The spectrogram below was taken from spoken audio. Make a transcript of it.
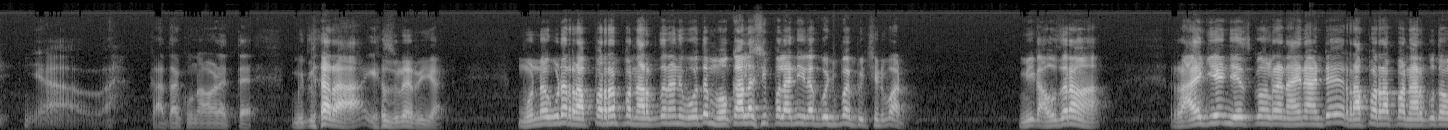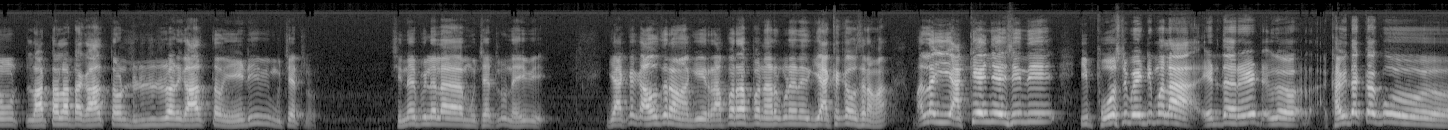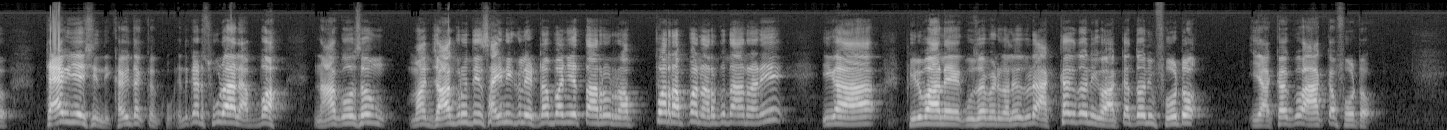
కథకు నావాడెత్తే మిట్లారా ఇక చూడరు ఇక. మొన్న కూడా రప్ప రప్ప నరుకుతానని పోతే మోకాల సిప్పలన్నీ ఇలా గొడ్డి పంపించాడు వాడు. మీకు అవసరమా? రాజకీయం చేసుకోవాలిరా నాయన అంటే రప్ప రప్ప నరుకుతాం లట్ట లట్ట కాలుతాం డుడు అని కాలుతాం. ఏంటి ముచ్చట్లు? చిన్నపిల్లల ముచ్చట్లు నైవి ఈ అక్కకి అవసరమా? ఈ రప్ప రప్ప నరుకుడు అనేది ఈ అక్కకి అవసరమా? మళ్ళీ ఈ అక్క ఏం చేసింది? ఈ పోస్ట్ పెట్టి మళ్ళీ ఎట్ ద రేట్ కవితక్కకు ట్యాగ్ చేసింది కవితక్కకు. ఎందుకంటే చూడాలి అబ్బా! నా కోసం మా జాగృతి సైనికులు ఎట్లా పనిచేస్తారు? రప్ప రప్ప నరుకుతారని ఇక పిలవాలి కూర్చోబెట్టుకోలేదు చూడ అక్కతో నీకు అక్కతోని ఫోటో ఈ అక్కకు ఆ అక్క ఫోటో.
